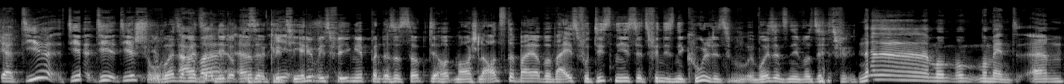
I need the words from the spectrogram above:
Ja, dir, dir, dir, dir schon. Ich weiß aber, aber jetzt nicht, ob das ein ähm, Kriterium ist für irgendjemanden, dass er sagt, der hat Martial Arts dabei, aber weiß von Disney ist, jetzt finde ich es nicht cool. Das ich weiß jetzt nicht, was das für... Nein, nein, nein, nein, Moment. Ähm,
